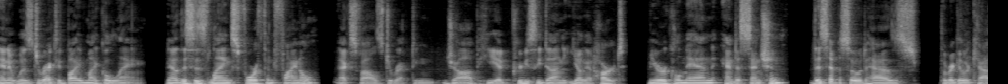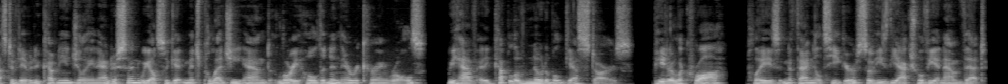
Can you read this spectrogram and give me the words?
and it was directed by Michael Lange. Now, this is Lange's fourth and final X Files directing job. He had previously done Young at Heart, Miracle Man, and Ascension. This episode has the regular cast of David Duchovny and Gillian Anderson. We also get Mitch Pileggi and Laurie Holden in their recurring roles. We have a couple of notable guest stars. Peter Lacroix plays Nathaniel Teager, so he's the actual Vietnam vet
